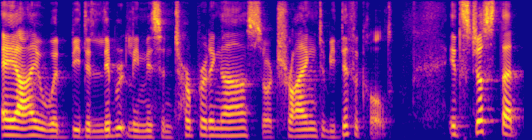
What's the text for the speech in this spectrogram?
AI would be deliberately misinterpreting us or trying to be difficult. It's just that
